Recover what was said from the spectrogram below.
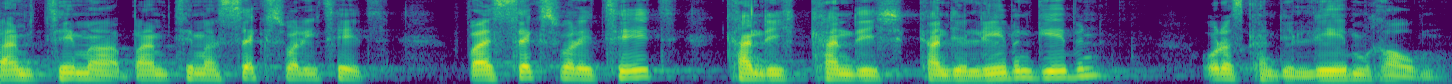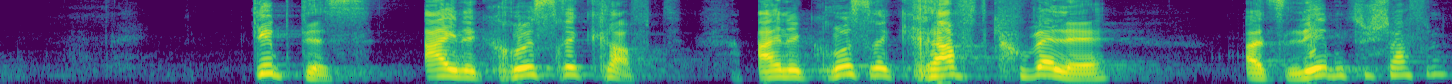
beim, Thema, beim Thema Sexualität. Weil Sexualität kann, dich, kann, dich, kann dir Leben geben oder es kann dir Leben rauben. Gibt es eine größere Kraft, eine größere Kraftquelle, als Leben zu schaffen?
